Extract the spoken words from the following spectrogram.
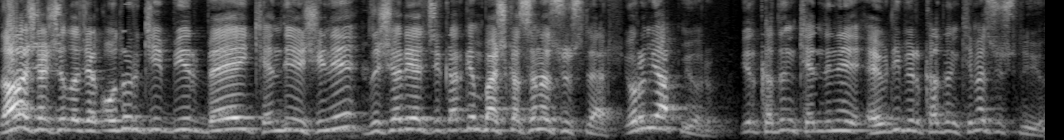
Daha şaşılacak odur ki bir bey kendi eşini dışarıya çıkarken başkasına süsler. Yorum yapmıyorum. Bir kadın kendini evli bir kadın kime süslüyor?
